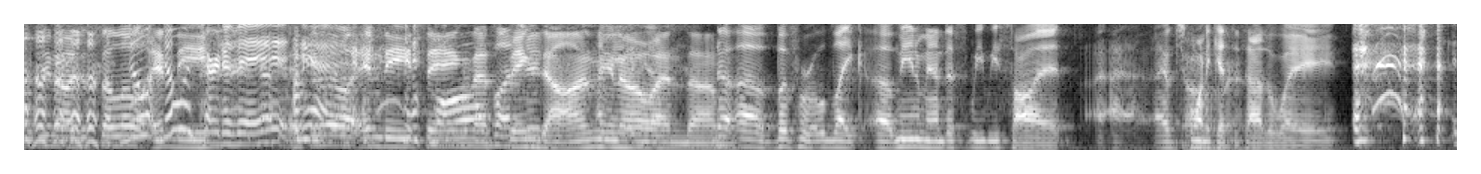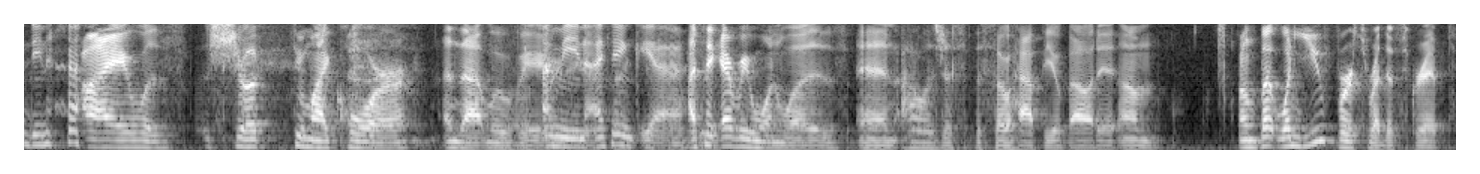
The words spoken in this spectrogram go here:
it's you know just a little No, indie. no one's heard of it. It's a little indie thing Small that's being budget. done, I you mean, know, yeah. and um, no, uh, but for like uh, me and Amanda, we, we saw it. I, I- I just want to get man. this out of the way. Dino. I was shook to my core in that movie. I mean, I think yeah. I think everyone was, and I was just so happy about it. Um, um, but when you first read the script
